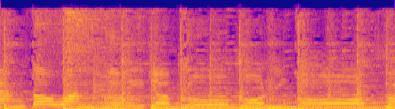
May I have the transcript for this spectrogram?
างตะวันเพิ่งจะโผล่พ้นขอบ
